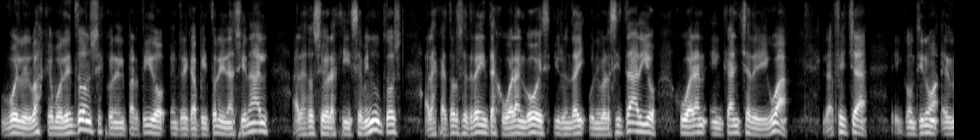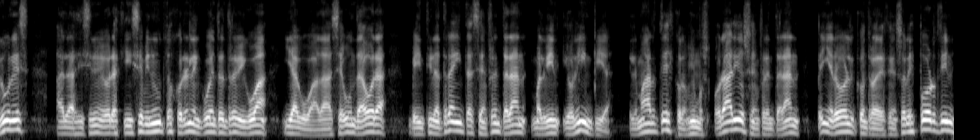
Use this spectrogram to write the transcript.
vuelve el básquetbol entonces con el partido entre Capitol y Nacional a las 12 horas 15 minutos. A las 14.30 jugarán Goes y Hyundai Universitario, jugarán en cancha de Biguá. La fecha eh, continúa el lunes a las 19 horas 15 minutos con el encuentro entre Biguá y Aguada. A segunda hora, 21 a 30, se enfrentarán Malvin y Olimpia. El martes, con los mismos horarios, se enfrentarán Peñarol contra Defensor Sporting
